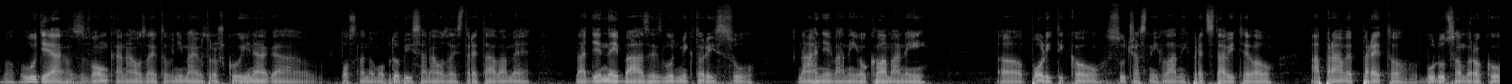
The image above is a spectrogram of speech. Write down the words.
No, ľudia zvonka naozaj to vnímajú trošku inak a v poslednom období sa naozaj stretávame na dennej báze s ľuďmi, ktorí sú nahnevaní, oklamaní uh, politikou súčasných vládnych predstaviteľov a práve preto v budúcom roku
